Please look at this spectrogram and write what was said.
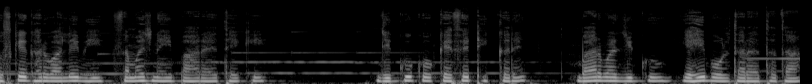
उसके घर वाले भी समझ नहीं पा रहे थे कि जिग्गू को कैसे ठीक करें। बार बार जिग्गू यही बोलता रहता था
